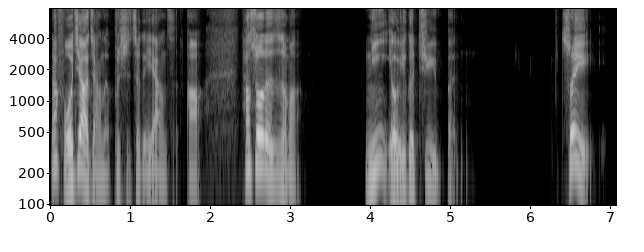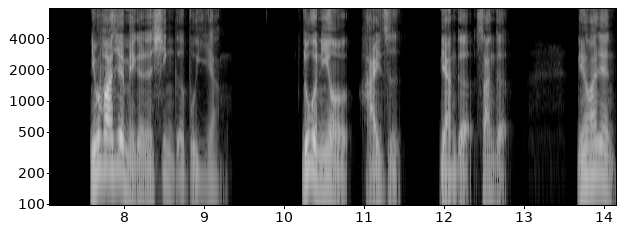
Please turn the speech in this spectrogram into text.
那佛教讲的不是这个样子啊。他说的是什么？你有一个剧本，所以你会发现每个人性格不一样。如果你有孩子，两个、三个，你会发现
